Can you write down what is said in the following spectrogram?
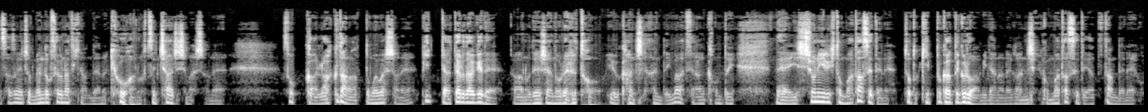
さすがにちょっとめんどくさくなってきたんで、あの、今日はあの、普通にチャージしましたね。そっか、楽だなって思いましたね。ピッて当てるだけで、あの、電車に乗れるという感じなんで、今までなんか本当に、ね、一緒にいる人待たせてね、ちょっと切符買ってくるわ、みたいなね、感じで、こう待たせてやってたんでね、こ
